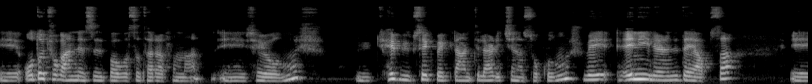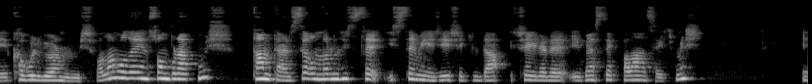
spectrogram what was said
Ee, o da çok annesi babası tarafından e, şey olmuş. Hep yüksek beklentiler içine sokulmuş ve en iyilerini de yapsa e, kabul görmemiş falan. O da en son bırakmış. Tam tersi onların hiç istemeyeceği şekilde şeylere e, meslek falan seçmiş. E,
